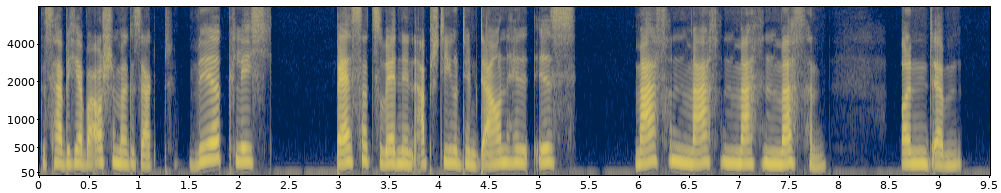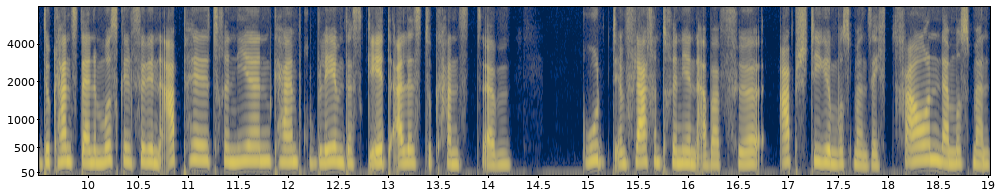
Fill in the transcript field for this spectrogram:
das habe ich aber auch schon mal gesagt, wirklich besser zu werden in Abstieg und im Downhill ist machen, machen, machen, machen. Und ähm, du kannst deine Muskeln für den Uphill trainieren, kein Problem, das geht alles. Du kannst ähm, gut im Flachen trainieren, aber für Abstiege muss man sich trauen, da muss man,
